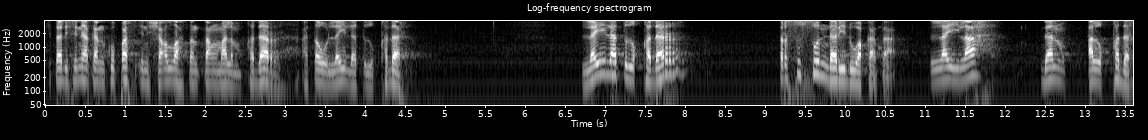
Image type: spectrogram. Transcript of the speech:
Kita di sini akan kupas insyaallah tentang malam qadar atau Lailatul Qadar. Lailatul Qadar tersusun dari dua kata. Lailah dan Al-Qadar.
